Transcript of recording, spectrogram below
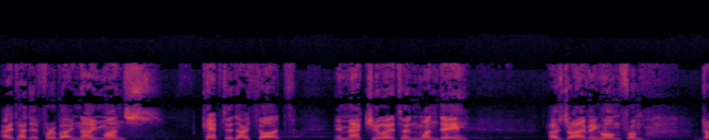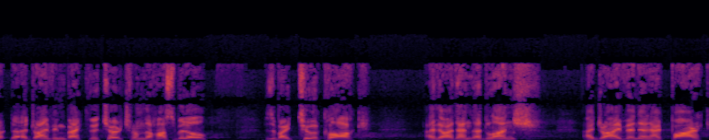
I'd had it for about nine months kept it, I thought, immaculate. And one day I was driving home from, uh, driving back to the church from the hospital. It was about two o'clock. I thought had lunch. I drive in and I park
